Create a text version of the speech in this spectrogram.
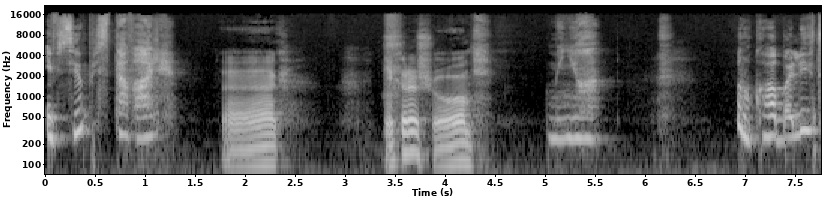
И все приставали. Так, нехорошо. У меня рука болит,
